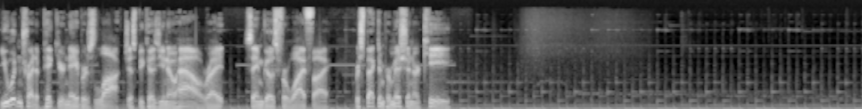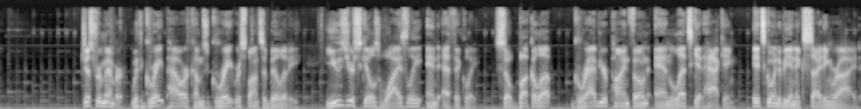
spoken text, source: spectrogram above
You wouldn't try to pick your neighbor's lock just because you know how, right? Same goes for Wi-Fi. Respect and permission are key. Just remember, with great power comes great responsibility. Use your skills wisely and ethically. So buckle up, grab your PinePhone, and let's get hacking. It's going to be an exciting ride.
